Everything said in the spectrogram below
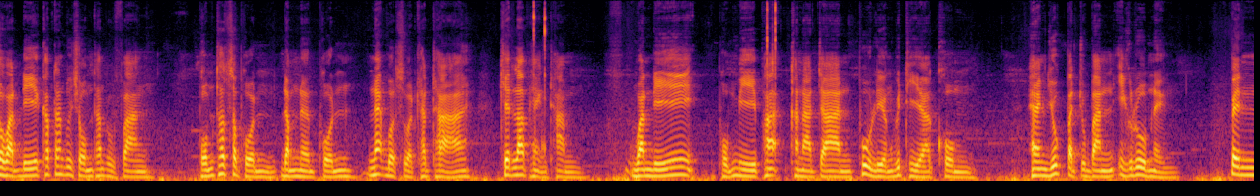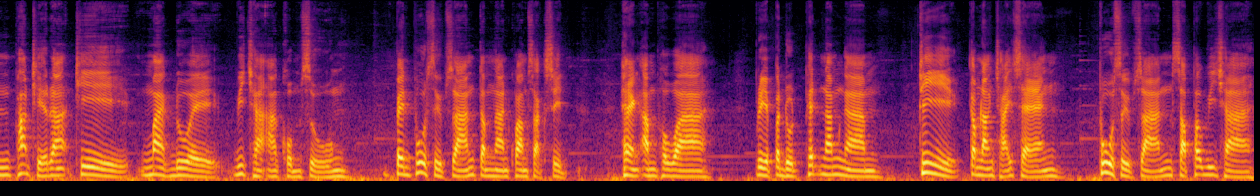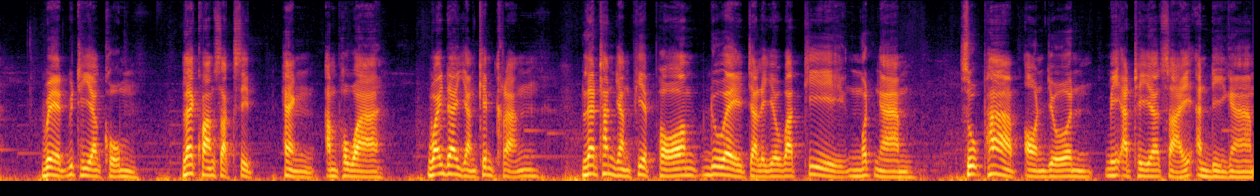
สวัสดีครับท่านผู้ชมท่านผู้ฟัง ผมทศพลดำเนินผล แนะบทสวดคาถา เคล็ดลับแห่งธรรม วันนี้ผมมีพระคณาจารย์ ผู้เลียงวิทยาคม แห่งยุคปัจจุบันอีกรูปหนึ่ง เป็นพระเถระที่มากด้วยวิชาอาคมสูง เป็นผู้สืบสารตำนานความศักดิ์สิทธิ์ แห่งอัมพวา เปรียบประดุดเพชรน้ำงาม ที่กำลังฉายแสง ผู้สืบสารสัพพวิชา เวทวิทยาคม และความศักดิ์สิทธิ์แห่งอัมพวา ไว้ได้อย่างเข้มขลัง และท่านยังเพียบพร้อมด้วยจริยวัตรที่งดงาม สุภาพอ่อนโยน มีอัธยาศัยอันดีงาม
